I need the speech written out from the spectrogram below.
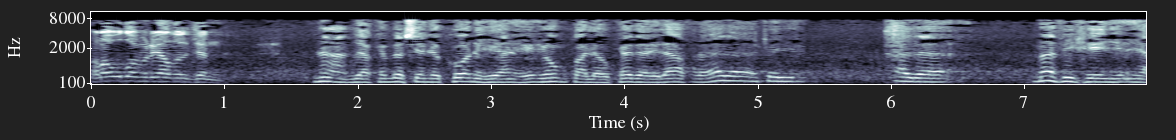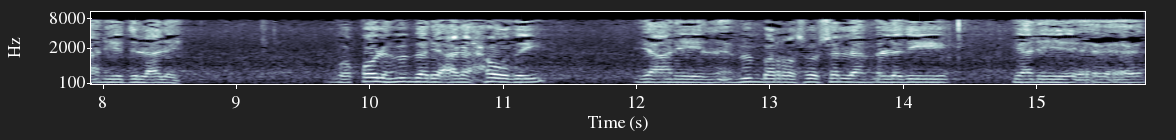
روضة من رياض الجنة. نعم لكن بس أن كونه يعني ينقل أو كذا إلى آخره هذا شيء هذا ما في شيء يعني يدل عليه. وقوله منبري على حوضي يعني منبر الرسول صلى الله عليه وسلم الذي يعني آه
